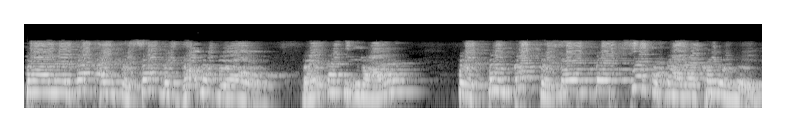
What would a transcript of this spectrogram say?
Cho nên các anh phải xác định rõ một điều. Đấy, các chị nói đấy. Phải cung cấp, phải đôn đôn suốt cuộc đời này không được nghỉ.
